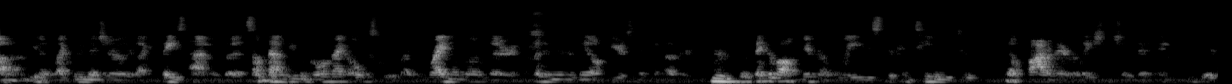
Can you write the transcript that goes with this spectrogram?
um, you know, like we mentioned earlier, like FaceTiming, but sometimes even going back old school, like writing a love letter and putting it in the mail to your significant other. Hmm. So think about different ways to continue to you know, honor that relationship and, and keep it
